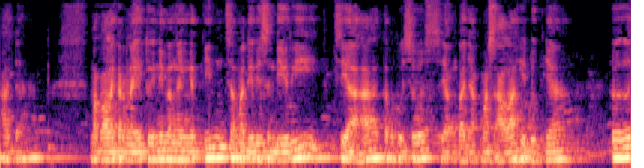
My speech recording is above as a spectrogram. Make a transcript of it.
ada maka oleh karena itu ini mengingetin sama diri sendiri si AA terkhusus yang banyak masalah hidupnya Heuh,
